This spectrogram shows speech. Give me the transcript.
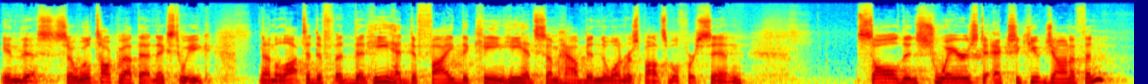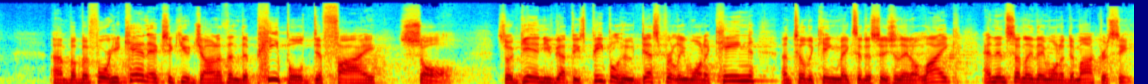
in this. So we'll talk about that next week. Um, a lot to def- that he had defied the king. He had somehow been the one responsible for sin. Saul then swears to execute Jonathan. Um, but before he can execute Jonathan, the people defy Saul. So again, you've got these people who desperately want a king until the king makes a decision they don't like, and then suddenly they want a democracy.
